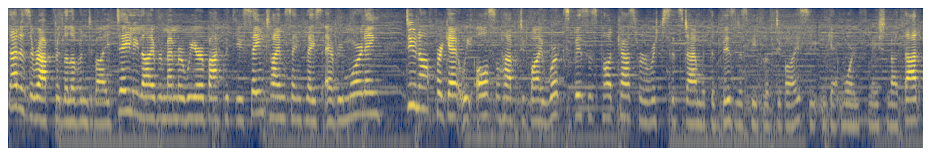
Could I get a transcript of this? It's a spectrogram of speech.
That is a wrap for the Lovin Dubai Daily Live. Remember, we are back with you same time, same place every morning. Do not forget, we also have Dubai Works Business Podcast where Rich sits down with the business people of Dubai so you can get more information about that.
